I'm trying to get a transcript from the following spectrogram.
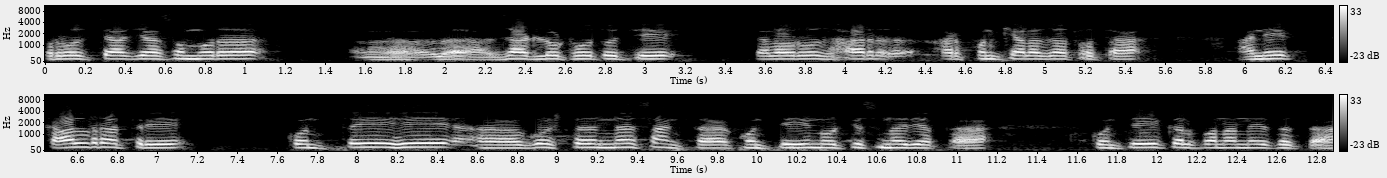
रोज त्याच्यासमोर जाडलोट होत होते. त्याला रोज हार अर्पण केला जात होता. आणि काल रात्री कोणतीही गोष्ट न सांगता कोणतीही नोटीस न देता कोणतीही कल्पना न देता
